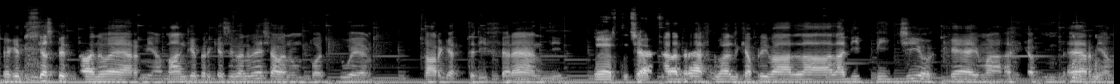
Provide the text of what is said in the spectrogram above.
perché tutti aspettavano Ernia, ma anche perché secondo me c'erano un po' due target differenti. Certo, cioè, certo. c'era Drefgold che apriva la, la DPG, ok, ma Ernia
